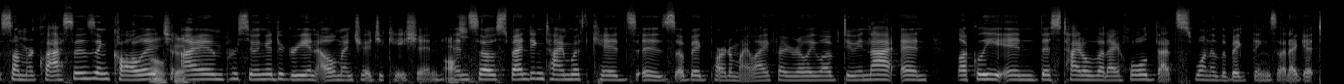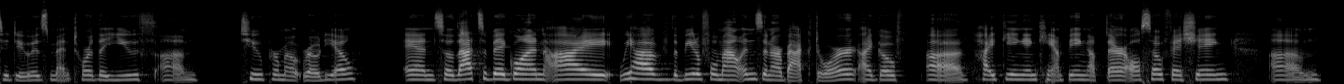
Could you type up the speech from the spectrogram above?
summer classes in college. Okay. I am pursuing a degree in elementary education. Awesome. And so spending time with kids is a big part of my life. I really love doing that. And luckily in this title that I hold, that's one of the big things that I get to do is mentor the youth um, to promote rodeo. And so that's a big one. I we have the beautiful mountains in our back door. I go uh, hiking and camping up there, also fishing. Um,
